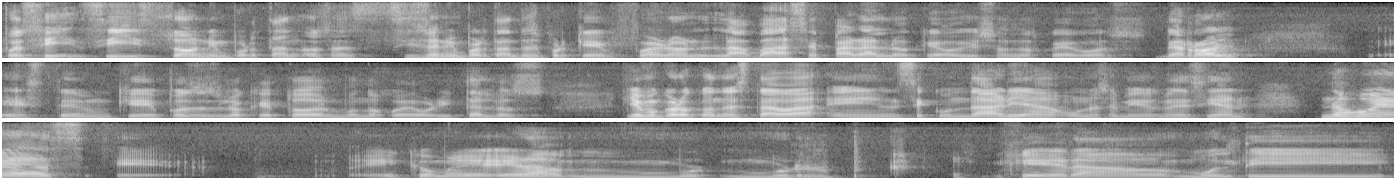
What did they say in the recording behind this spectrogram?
pues sí, sí son importantes, o sea, sí son importantes porque fueron la base para lo que hoy son los juegos de rol. Este, aunque pues es lo que todo el mundo juega ahorita. Los, yo me acuerdo cuando estaba en secundaria, unos amigos me decían, no juegas, eh, ¿cómo era? Que era multi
